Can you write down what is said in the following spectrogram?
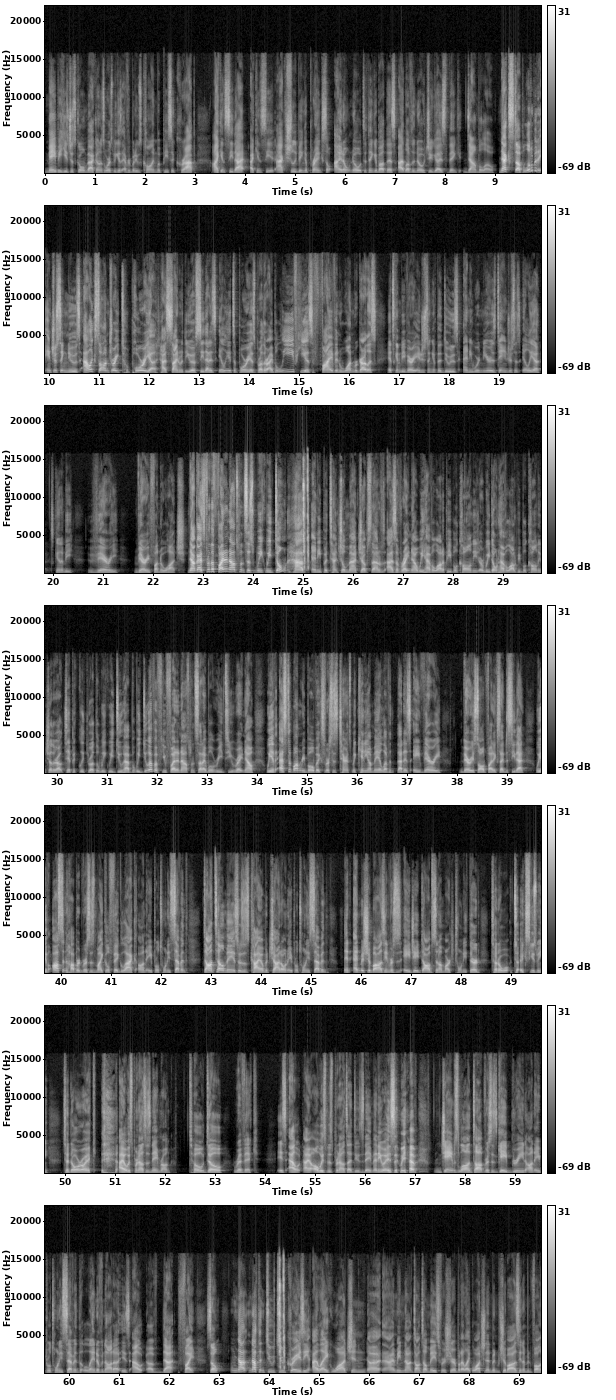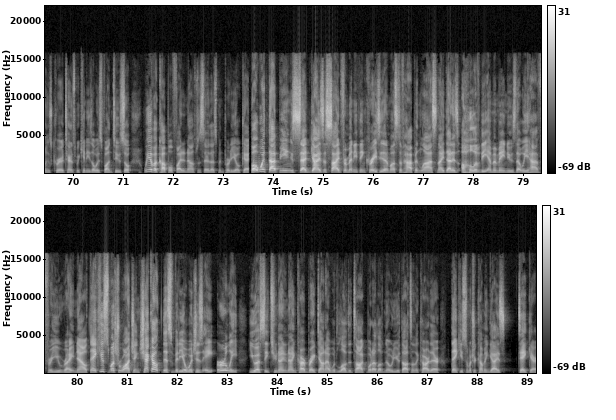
Maybe he's just going back on his words because everybody was calling him a piece of crap. I can see that. I can see it actually being a prank, so I don't know what to think about this. I'd love to know what you guys think down below. Next up, a little bit of interesting news. Aleksandre Topuria has signed with the UFC. That is Ilia Topuria's brother. I believe he is 5 and 1. Regardless, it's going to be very interesting. If the dude is anywhere near as dangerous as Ilia. it's going to be very, very fun to watch. Now, guys, for the fight announcements this week, we don't have any potential matchups that as of right now, we have a lot of people calling, or we don't have a lot of people calling each other out. Typically, throughout the week, we do have, but we do have a few fight announcements that I will read to you right now. We have Esteban Ribovics versus Terrence McKinney on May 11th. That is a very, very solid fight. Excited to see that. We have Austin Hubbard versus Michael Figlak on April 27th. Don'Tale Mayes versus Caio Machado on April 27th. And Edmen Shahbazyan versus AJ Dobson on March 23rd. To, to, excuse me. Todorovic, I always pronounce his name wrong. Todorovic is out. I always mispronounce that dude's name. Anyways, we have James Llontop versus Gabe Green on April 27th. Lando Vannata is out of that fight. So not nothing too too crazy. I like watching. Uh, I mean, not Don'Tale Mayes for sure, but I like watching Edmen and I've been following his career. Terrence McKinney's always fun too. So we have a couple fight announcements there that's been pretty okay. But with that being said, guys, aside from anything crazy that must have happened last night, that is all of the MMA news that we have for you right now. Thank you so much for watching. Check out this video, which is a early UFC 299 card breakdown. I would love to talk about. I'd love to know what your thoughts on the card there. Thank you so much for coming, guys. Take care.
